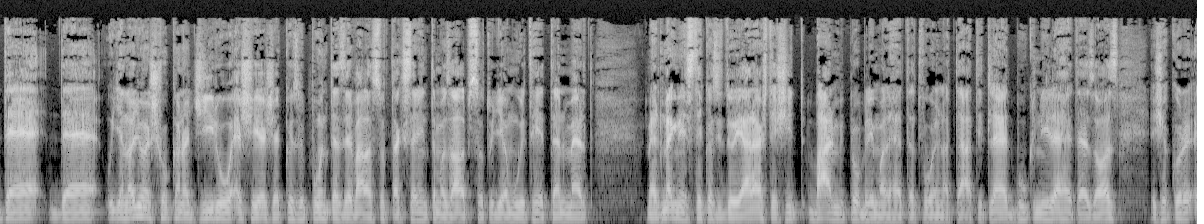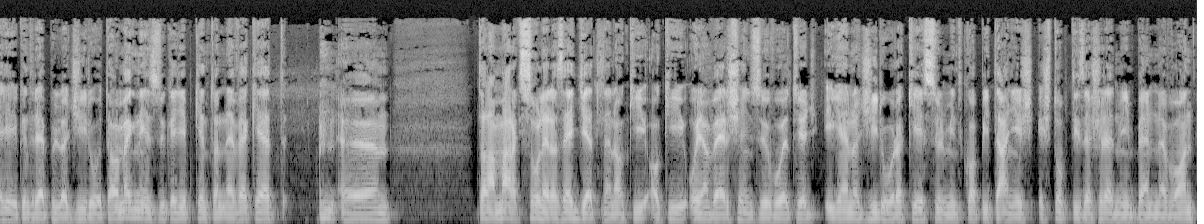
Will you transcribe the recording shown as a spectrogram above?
de, de ugye nagyon sokan a Giro esélyesek közül pont ezért választották szerintem az Alpsot ugye a múlt héten, mert mert megnézték az időjárást, és itt bármi probléma lehetett volna. Tehát itt lehet bukni, lehet ez az, és akkor egyébként repül a Giro. Ha megnézzük egyébként a neveket, talán Mark Soler az egyetlen, aki, aki olyan versenyző volt, hogy igen, a Giro-ra készül, mint kapitány, és, és top 10-es eredmény benne van.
